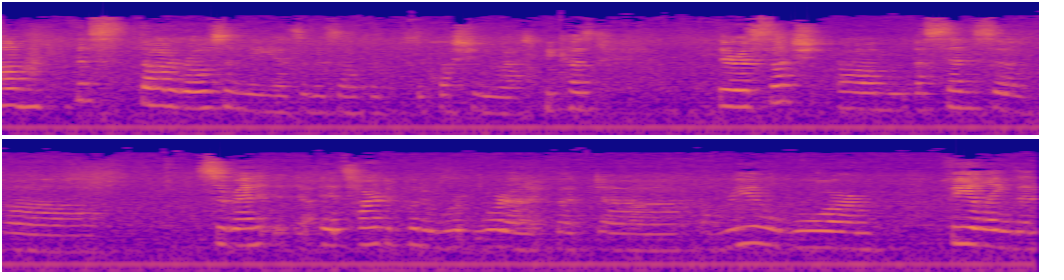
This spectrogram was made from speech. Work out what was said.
um, this thought arose in me as a result of the question you asked, because there is such um, a sense of uh, serenity. It's hard to put a word, word on it, but uh, a real warm feeling that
